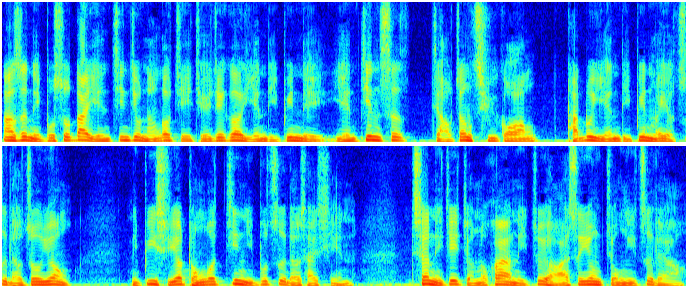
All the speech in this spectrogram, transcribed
但是你不是戴眼镜就能够解决这个眼底病的。眼镜是矫正屈光，它对眼底病没有治疗作用，你必须要通过进一步治疗才行。像你这种的话，你最好还是用中医治疗，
